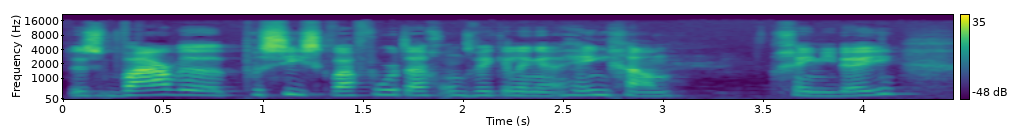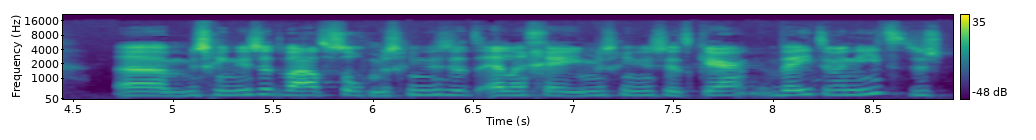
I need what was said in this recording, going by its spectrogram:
Dus waar we precies qua voertuigontwikkelingen heen gaan, geen idee. Uh, misschien is het waterstof, misschien is het LNG, misschien is het kern, weten we niet. Dus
